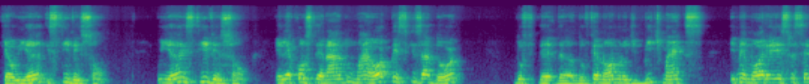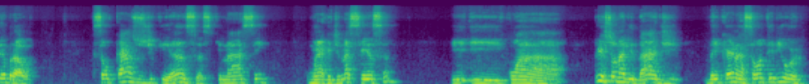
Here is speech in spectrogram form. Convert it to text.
que é o Ian Stevenson. O Ian Stevenson ele é considerado o maior pesquisador do, de, do, do fenômeno de bitmarks e memória extracerebral. São casos de crianças que nascem com marca de nascença e, e com a personalidade da encarnação anterior.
